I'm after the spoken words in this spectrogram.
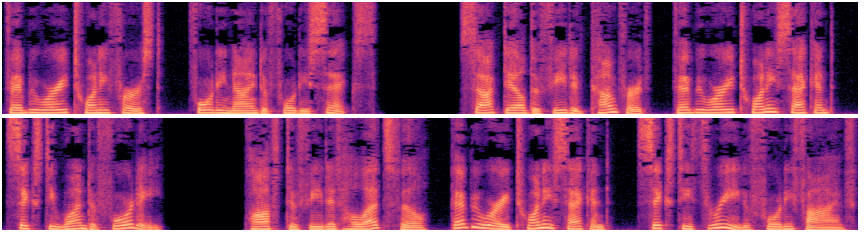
February 21, 49 46. Stockdale defeated Comfort, February 22, 61 40. Poth defeated Hallettsville, February 22, 63 to 45.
